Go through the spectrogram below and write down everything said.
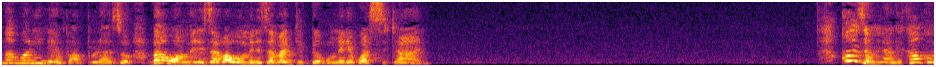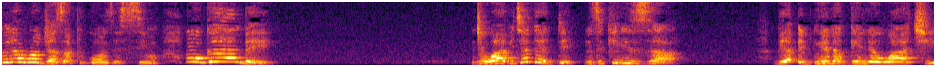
nga bwalinda empapula zo bawoomereza bawoomereza bajjudde obumere bwa sitaani. Konze munange kankubira rogers atugonza essimu. Mugambe! Nti wabitegedde nzikiriza. Genda kugenda ewaki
